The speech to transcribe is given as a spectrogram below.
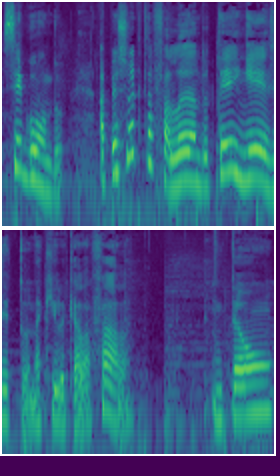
Segundo, a pessoa que está falando tem êxito naquilo que ela fala? Então,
